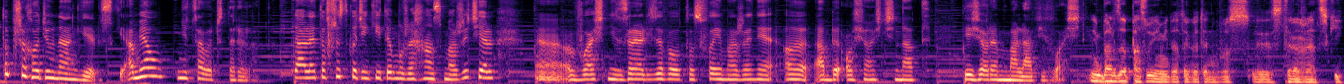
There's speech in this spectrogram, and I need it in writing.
to przechodził na angielski, a miał niecałe 4 lata. Ale to wszystko dzięki temu, że Hans Marzyciel e, właśnie zrealizował to swoje marzenie, e, aby osiąść nad jeziorem Malawi właśnie. I bardzo pasuje mi do tego ten wóz y, strażacki.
